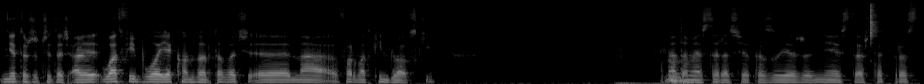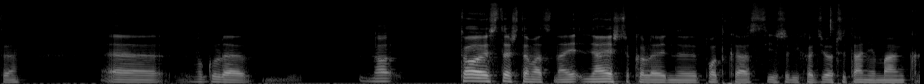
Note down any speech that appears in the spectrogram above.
nie to, że czytać, ale łatwiej było je konwertować e, na format kindlowski. Hmm. Natomiast teraz się okazuje, że nie jest to aż tak proste. E, w ogóle, no, to jest też temat na, na jeszcze kolejny podcast, jeżeli chodzi o czytanie mang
